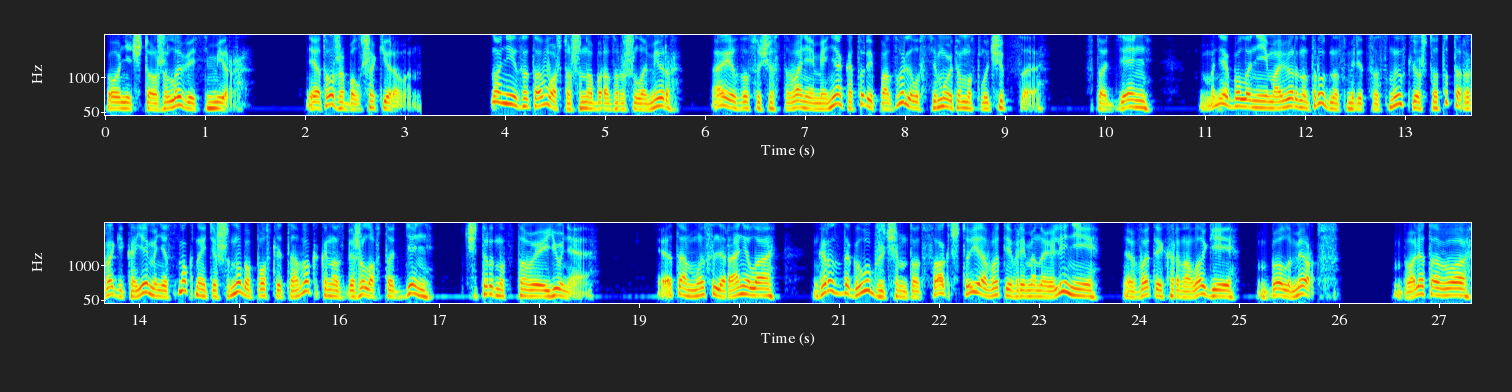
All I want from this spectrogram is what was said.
уничтожила весь мир. Я тоже был шокирован. Но не из-за того, что Шинобу разрушила мир, а из-за существования меня, который позволил всему этому случиться. В тот день мне было неимоверно трудно смириться с мыслью, что тот Раги Кайоми не смог найти Шиноба после того, как она сбежала в тот день, 14 июня. Эта мысль ранила гораздо глубже, чем тот факт, что я в этой временной линии, в этой хронологии, был мертв. Более того,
